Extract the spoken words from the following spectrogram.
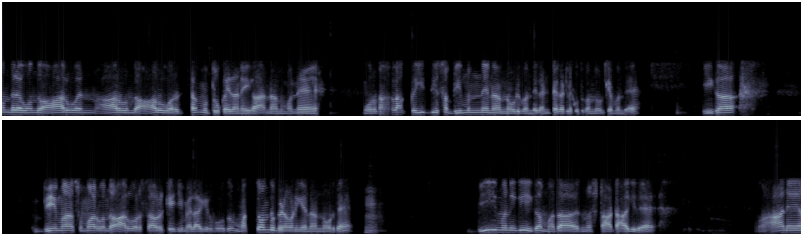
ಅಂದ್ರೆ ಒಂದು ಆರು ಎನ್- ಆರು ಒಂದು ಆರೂವರೆ ಟನ್ ತೂಕ ಇದ್ದಾನೆ ಈಗ. ನಾನು ಮೊನ್ನೆ ಮೂರು ನಾಲ್ಕು ಐದು ದಿವಸ ಭೀಮನ್ನೇ ನಾನು ನೋಡಿ ಬಂದೆ. ಗಂಟೆ ಗಟ್ಟಲೆ ಕುತ್ಕೊಂಡು ನೋಡ್ಕೊಂಡ್ ಬಂದೆ. ಈಗ ಭೀಮ ಸುಮಾರು ಒಂದು ಆರೂವರೆ ಸಾವಿರ ಕೆ ಜಿ ಮೇಲೆ ಆಗಿರ್ಬೋದು. ಮತ್ತೊಂದು ಬೆಳವಣಿಗೆ ನಾನು ನೋಡಿದೆ. ಭೀಮನಿಗೆ ಈಗ ಮದ ಇನ್ನು ಸ್ಟಾರ್ಟ್ ಆಗಿದೆ. ಆನೆಯ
